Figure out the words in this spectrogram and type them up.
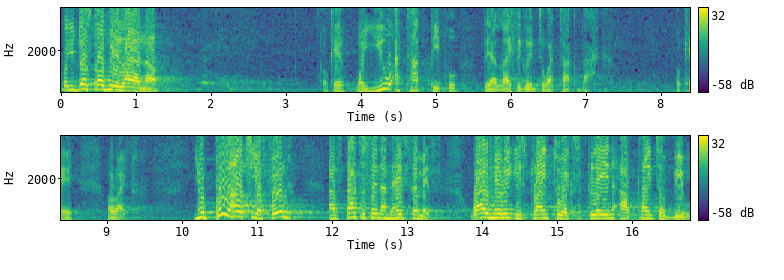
But you just called me a liar now. Okay. When you attack people, they are likely going to attack back. Okay. All right. You pull out your phone and start to send an SMS while Mary is trying to explain her point of view.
